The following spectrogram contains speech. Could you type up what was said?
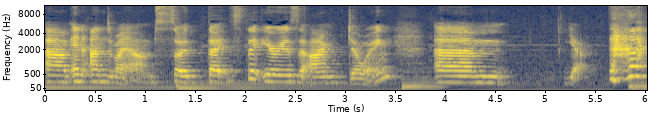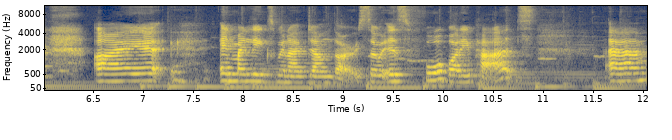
um, and under my arms. So that's the areas that I'm doing. Um, yeah. I and my legs when I've done those. So it is four body parts. Um,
